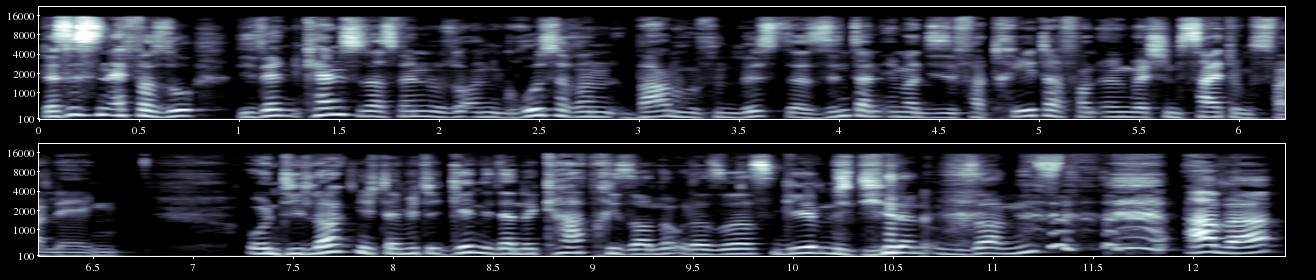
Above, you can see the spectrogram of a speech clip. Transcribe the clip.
Das ist in etwa so, wie wenn, kennst du das, wenn du so an größeren Bahnhöfen bist, da sind dann immer diese Vertreter von irgendwelchen Zeitungsverlägen. Und die locken dich damit, die geben dir dann eine Capri-Sonne oder sowas, geben die dir dann umsonst. Aber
